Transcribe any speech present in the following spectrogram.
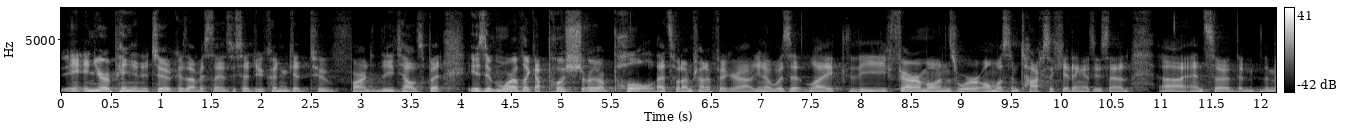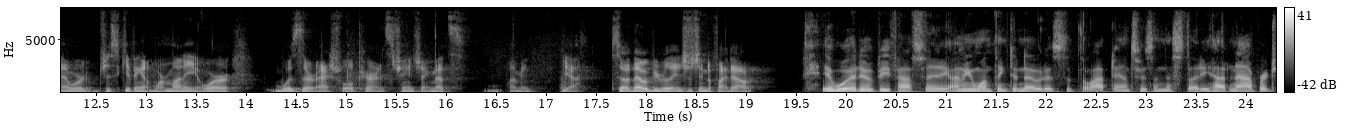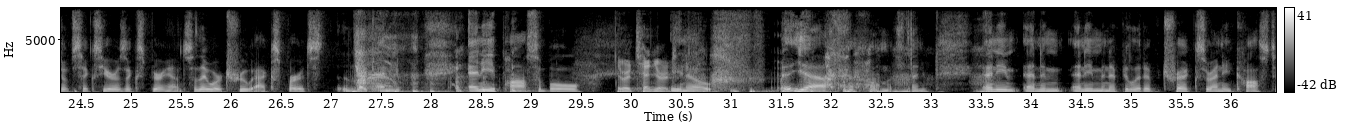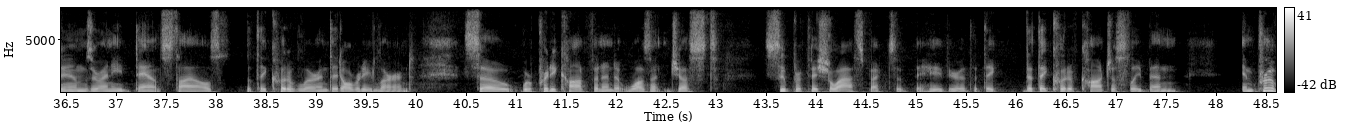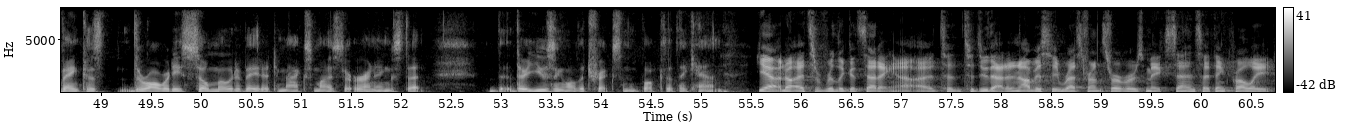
in your opinion, too? Because obviously, as you said, you couldn't get too far into the details. But is it more of like a push or a pull? That's what I'm trying to figure out. You know, was it like the pheromones were almost intoxicating, as you said, uh, and so the the men were just giving up more money, or was their actual appearance changing? That's, I mean, yeah. So that would be really interesting to find out. It would. It would be fascinating. I mean, one thing to note is that the lap dancers in this study had an average of six years experience, so they were true experts. Like any any possible. They were tenured. You know, yeah, almost tenured. Any any any manipulative tricks or any costumes or any dance styles that they could have learned, they'd already learned. So we're pretty confident it wasn't just superficial aspects of behavior that they that they could have consciously been improving because they're already so motivated to maximize their earnings that they're using all the tricks in the book that they can. Yeah, no, it's a really good setting uh, uh, to to do that, and obviously restaurant servers make sense. I think probably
